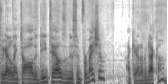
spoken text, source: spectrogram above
We got a link to all the details and this information on kare11.com.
